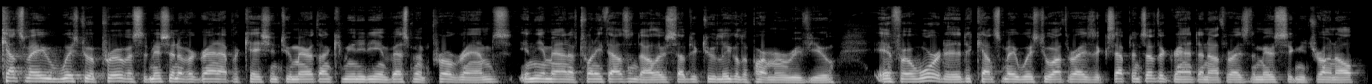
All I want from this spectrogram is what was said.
Council may wish to approve a submission of a grant application to Marathon Community Investment Programs in the amount of $20,000, subject to legal department review. If awarded, council may wish to authorize acceptance of the grant and authorize the mayor's signature on all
